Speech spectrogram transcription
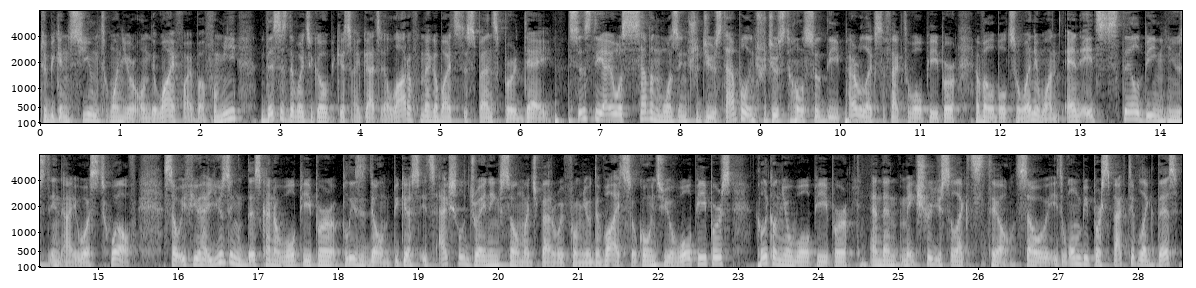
to be consumed when you're on the the Wi-Fi, but for me, this is the way to go because I got a lot of megabytes to spend per day. Since the iOS 7 was introduced, Apple introduced also the parallax effect wallpaper available to anyone, and it's still being used in iOS 12. So if you are using this kind of wallpaper, please don't, because it's actually draining so much battery from your device. So go into your wallpapers, click on your wallpaper, and then make sure you select still. So it won't be perspective like this,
